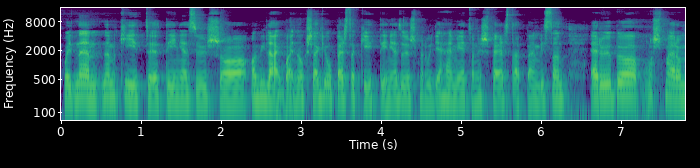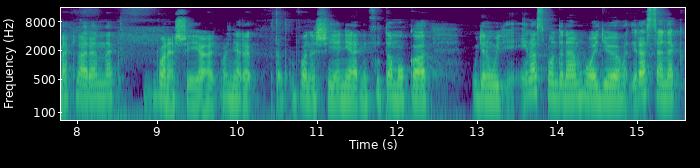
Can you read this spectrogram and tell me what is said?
hogy nem, nem két tényezős a, a világbajnokság. Jó, persze két tényezős, mert ugye Hamilton és Verstappen, viszont erőből. Most már a McLarennek van esélye, a nyere, tehát van esélye nyerni futamokat, ugyanúgy én azt mondanám, hogy Russellnek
